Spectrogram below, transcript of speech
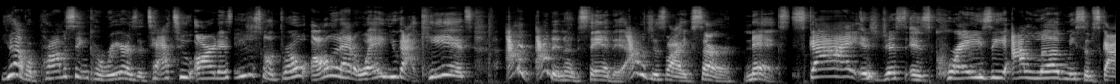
You have a promising career as a tattoo artist. You just gonna throw all of that away? You got kids. I, I didn't understand it. I was just like, sir, next. Sky is just as crazy. I love me some Sky.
